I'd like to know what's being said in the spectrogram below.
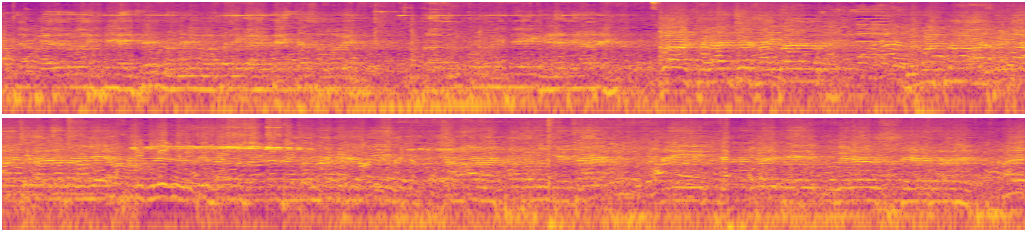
आपल्या पायऱ्यांवर इथे यायचंय मंडळी महापालिका आयुक्त यांच्या समवेत आपला ग्रुप इथे घेण्यात येणार आहे सगळ्यांचे सायकल व्यवस्था अल्पकाळाची करण्यात आलेली आहे त्यानंतर इथे मेडल्स अरे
